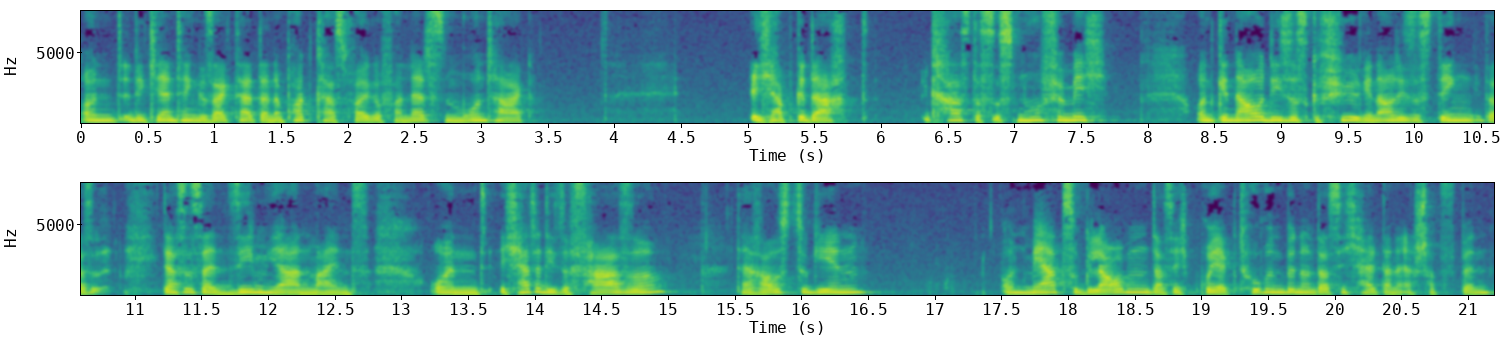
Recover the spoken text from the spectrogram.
und die Klientin gesagt hat, deine Podcast-Folge von letzten Montag, ich habe gedacht, krass, das ist nur für mich. Und genau dieses Gefühl, genau dieses Ding, das, das ist seit sieben Jahren meins. Und ich hatte diese Phase, da rauszugehen und mehr zu glauben, dass ich Projektorin bin und dass ich halt dann erschöpft bin.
